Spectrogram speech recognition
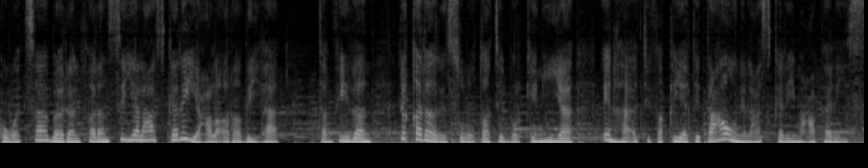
قوة سابر الفرنسية العسكرية على أراضيها. تنفيذا لقرار السلطات البوركينية إنهاء اتفاقية التعاون العسكري مع باريس.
